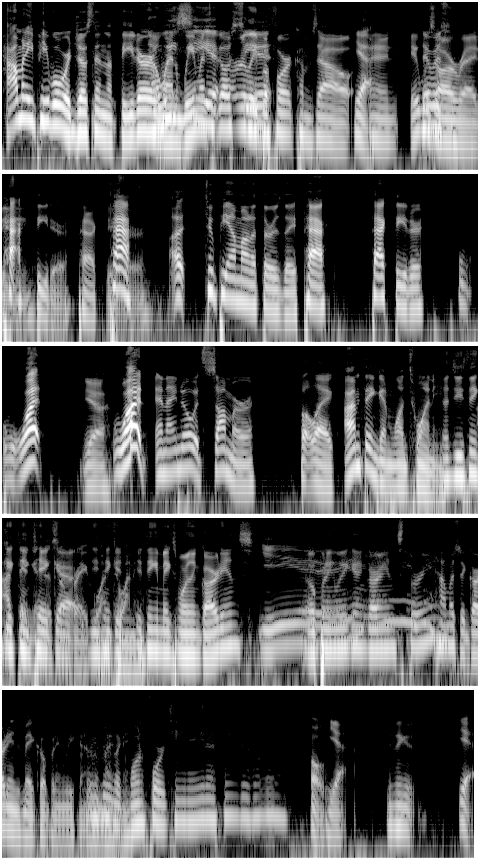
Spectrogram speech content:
how many people were just in the theater Now, when we, we, went to go it early see it? before it comes out. Yeah. and it was, was already packed theater. Packed Packed. theater. Uh, 2 p.m. on a Thursday. Packed. Packed theater. What? Yeah. What? And I know it's summer, but like I'm thinking 120. Now, do you think I it can take? Uh, break do you think it, 120. you think it makes more than Guardians? Yeah. Opening weekend, Guardians 3? How much did Guardians make opening weekend? Guardians was like me. 114.8, I think, or something. Oh yeah. You think it? Yeah.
